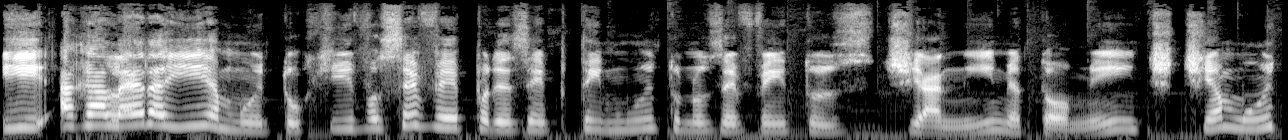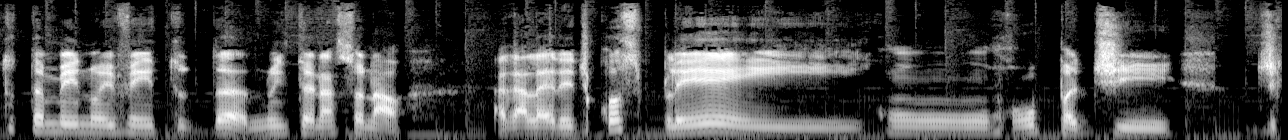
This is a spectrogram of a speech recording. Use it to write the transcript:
E a galera ia muito. O que você vê, por exemplo, tem muito nos eventos de anime atualmente. Tinha muito também no evento da- no internacional. A galera de cosplay, com roupa de, de,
